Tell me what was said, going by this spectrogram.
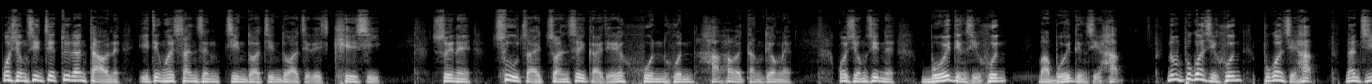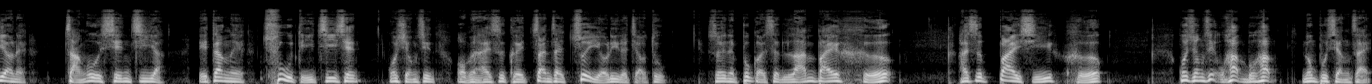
我相信这对咱台湾呢，一定会产生真大真大一个启示。所以呢，处在全世界这个分分合合的当中呢，我相信呢，不一定是分，嘛不一定是合。那么不管是分，不管是合，咱只要呢掌握先机啊，一旦呢触敌机先，我相信我们还是可以站在最有利的角度。所以呢，不管是蓝白合，还是拜习合，我相信合不合，拢不相在。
